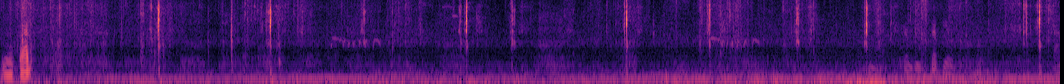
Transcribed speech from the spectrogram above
เออตัด เครื่องบินแป๊บเดียวทาง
